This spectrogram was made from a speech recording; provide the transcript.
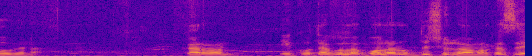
হবে না। কারণ এই কথাগুলো বলার উদ্দেশ্য হলো আমার কাছে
